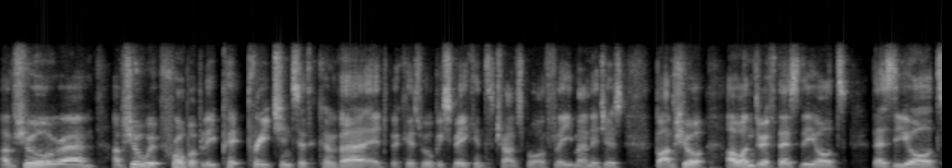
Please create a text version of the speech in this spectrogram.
I'm sure. Um, I'm sure we're probably preaching to the converted because we'll be speaking to transport and fleet managers. But I'm sure. I wonder if there's the odd there's the odd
